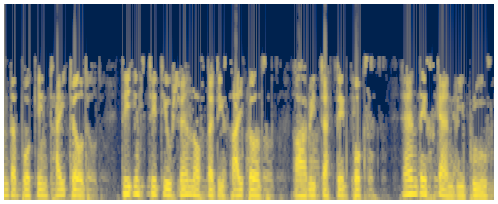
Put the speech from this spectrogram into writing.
and the book entitled the institution of the disciples are rejected books, and this can be proved.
